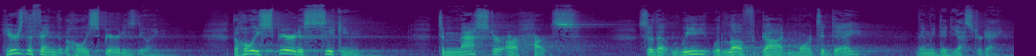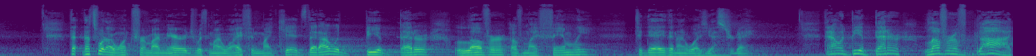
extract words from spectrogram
Here's the thing that the Holy Spirit is doing the Holy Spirit is seeking to master our hearts so that we would love God more today than we did yesterday. That, that's what I want for my marriage with my wife and my kids, that I would be a better lover of my family today than I was yesterday. That I would be a better lover of God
